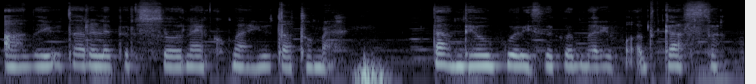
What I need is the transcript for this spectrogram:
ad aiutare le persone come hai aiutato me. Tanti auguri secondari podcast.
